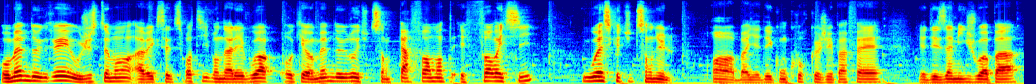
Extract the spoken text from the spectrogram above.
Au même degré où justement, avec cette sportive, on allait voir, ok, au même degré où tu te sens performante et fort ici, où est-ce que tu te sens nul Oh, bah il y a des concours que j'ai pas fait, il y a des amis que je vois pas,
